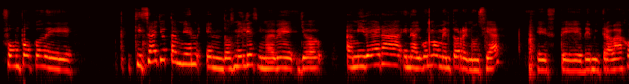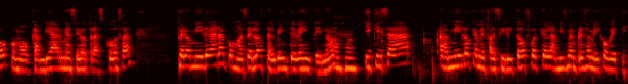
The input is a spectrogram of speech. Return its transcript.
fue un poco de, quizá yo también en 2019, yo, a mi idea era en algún momento renunciar este, de mi trabajo, como cambiarme, hacer otras cosas, pero mi idea era como hacerlo hasta el 2020, ¿no? Y quizá a mí lo que me facilitó fue que la misma empresa me dijo, vete.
